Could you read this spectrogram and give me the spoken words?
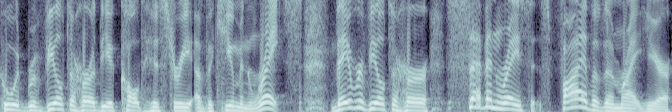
who would reveal to her the occult history of the human race. They revealed to her seven races, five of them right here.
